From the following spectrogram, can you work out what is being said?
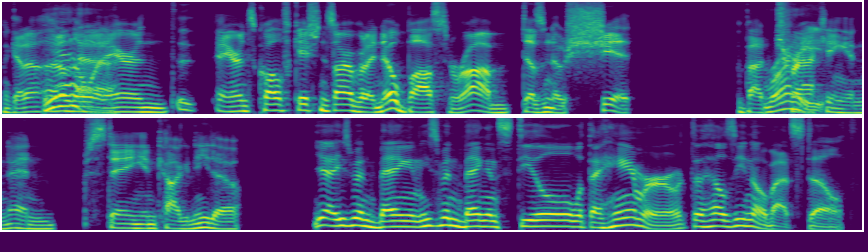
Like I don't, I don't know what Aaron Aaron's qualifications are, but I know Boston Rob doesn't know shit about Right. tracking and, and staying incognito. Yeah, he's been banging. He's been banging steel with a hammer. What the hell's he know about stealth?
